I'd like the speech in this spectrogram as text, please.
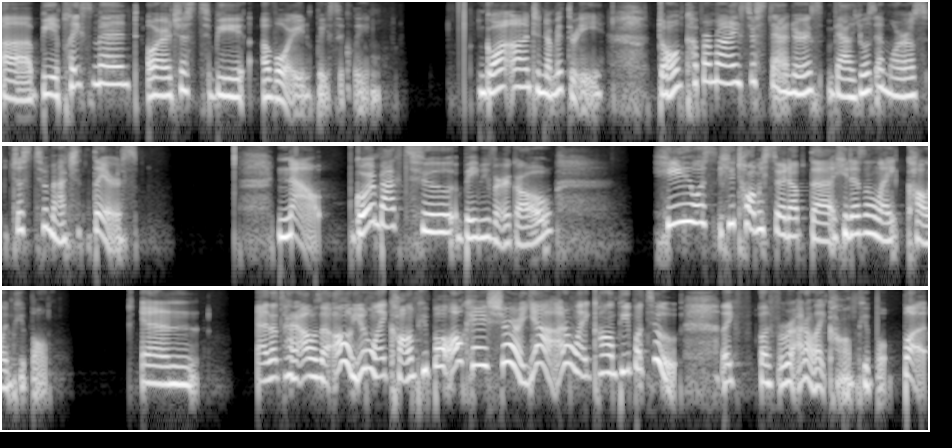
uh, be a placement or just to be a void, basically. Going on to number three, don't compromise your standards, values, and morals just to match theirs. Now, going back to baby Virgo, he was he told me straight up that he doesn't like calling people. And at that time I was like, oh, you don't like calling people? Okay, sure. Yeah, I don't like calling people too. Like, like for real, I don't like calling people. But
